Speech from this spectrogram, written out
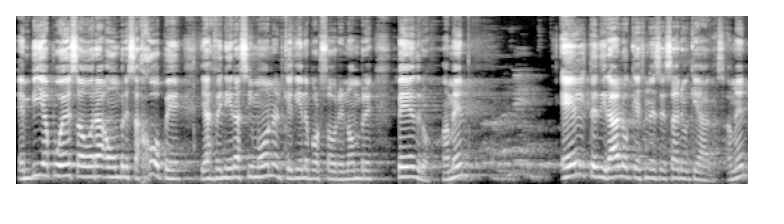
Envía pues ahora hombres a Jope y haz venir a Simón, el que tiene por sobrenombre Pedro. Amén. Él te dirá lo que es necesario que hagas. Amén.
